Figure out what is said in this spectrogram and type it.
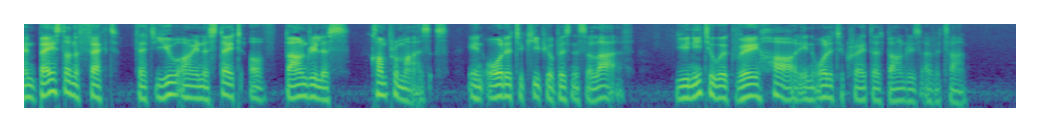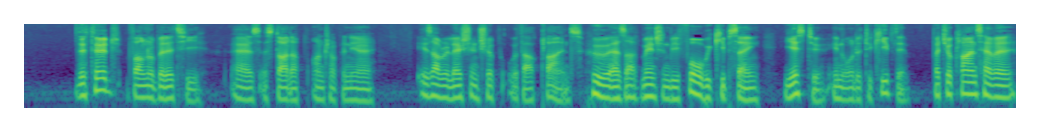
And based on the fact that you are in a state of boundaryless compromises in order to keep your business alive, you need to work very hard in order to create those boundaries over time. The third vulnerability as a startup entrepreneur is our relationship with our clients, who, as I've mentioned before, we keep saying yes to in order to keep them. But your clients have a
